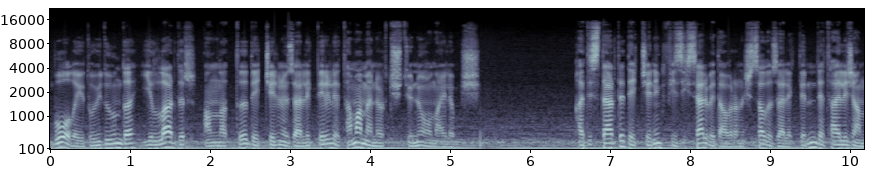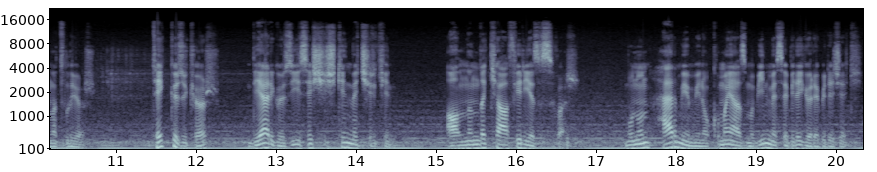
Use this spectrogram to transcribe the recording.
bu olayı duyduğunda yıllardır anlattığı Deccal'in özellikleriyle tamamen örtüştüğünü onaylamış. Hadislerde Deccal'in fiziksel ve davranışsal özelliklerinin detaylıca anlatılıyor. Tek gözü kör, diğer gözü ise şişkin ve çirkin. Alnında kafir yazısı var. Bunun her mümin okuma yazma bilmese bile görebilecek.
